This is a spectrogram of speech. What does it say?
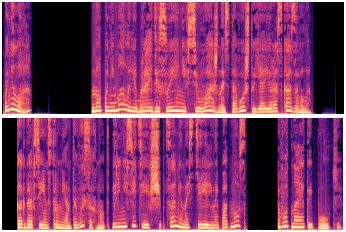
Поняла. Но понимала ли Брайди Суини всю важность того, что я ей рассказывала? Когда все инструменты высохнут, перенесите их щипцами на стерильный поднос вот на этой полке.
